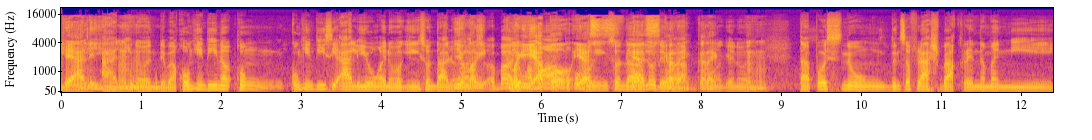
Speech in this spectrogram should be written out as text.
Kay Ali. Ali Mhm. noon, 'di ba? Kung hindi na kung kung hindi si Ali yung ano magiging sundalo, Yung ah, magi- aba, magiging yung ama apo, ko yes. magiging sundalo, Yes, 'di ba? correct, correct. Mga ganun. Mhm. Tapos nung dun sa flashback rin naman ni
